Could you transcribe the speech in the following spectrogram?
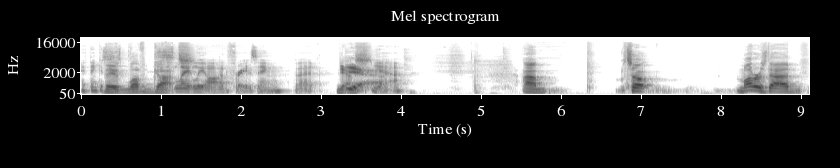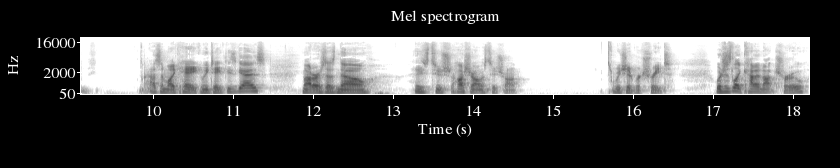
I think it's They just love guts. slightly odd phrasing, but Yes. Yeah. yeah. Um. So Madara's dad asks him like, "Hey, can we take these guys?" Madara says, "No, he's too. Hashirama's too strong. We should retreat," which is like kind of not true.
